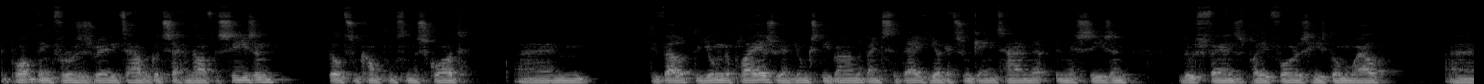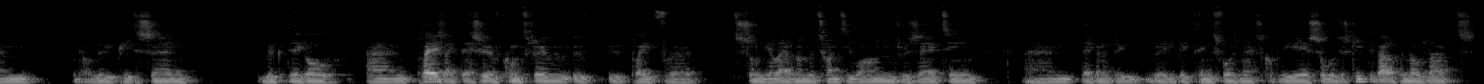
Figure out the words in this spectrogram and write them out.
important thing for us is really to have a good second half of the season, build some confidence in the squad, um, develop the younger players. We had young Steve Brown on the bench today. He'll get some game time in this season. Lewis Ferns has played for us. He's done well. Um, you know, Louis Peterson, Luke Diggle, um, players like this who have come through, who've, who've played for Sunday 11 under 21s, reserve team. Um, they're going to do really big things for us in the next couple of years. So we'll just keep developing those lads,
